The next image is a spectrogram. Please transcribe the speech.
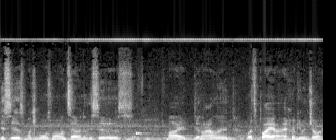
This is Monkey Wars 117 and this is my Dead Island Let's Play. I hope you enjoy.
